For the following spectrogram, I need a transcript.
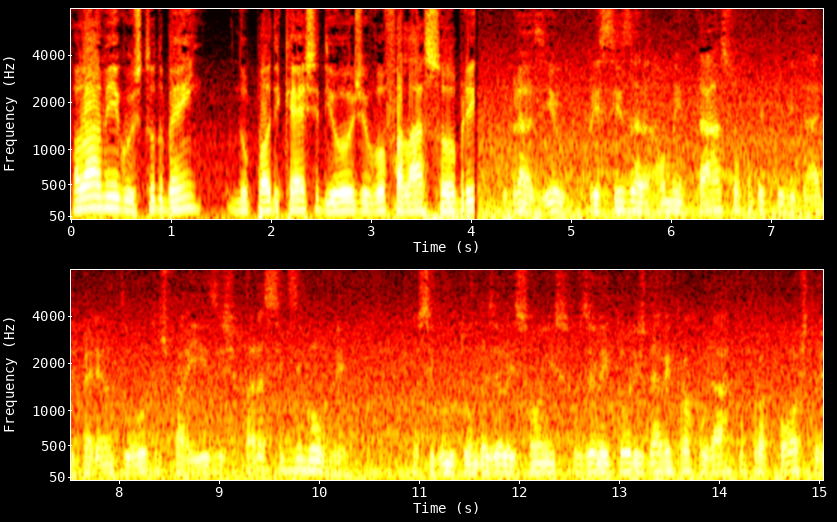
Olá, amigos, tudo bem? No podcast de hoje eu vou falar sobre. O Brasil precisa aumentar sua competitividade perante outros países para se desenvolver. No segundo turno das eleições, os eleitores devem procurar por propostas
